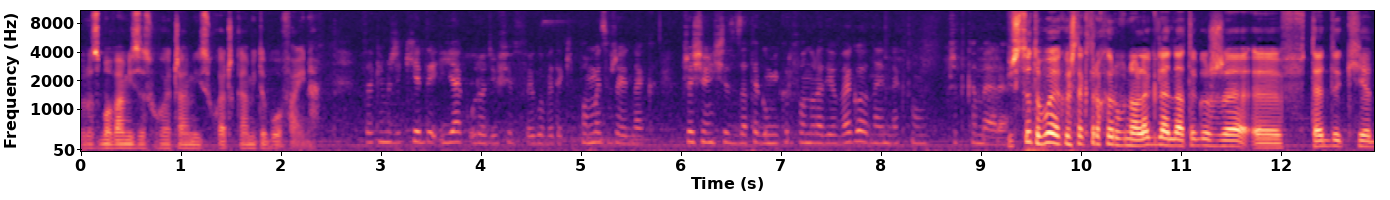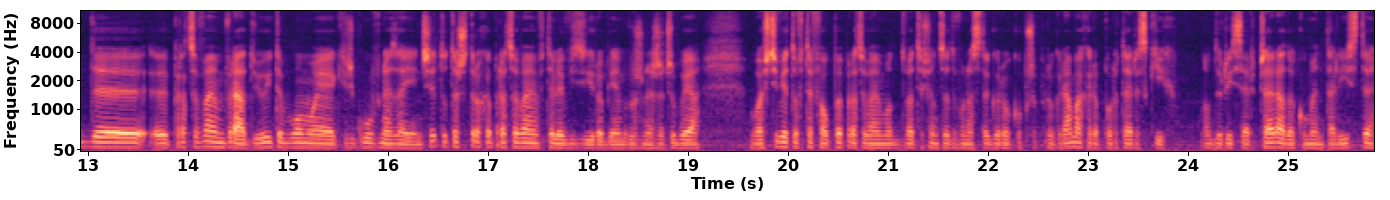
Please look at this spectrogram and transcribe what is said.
y, rozmowami ze słuchaczami, słuchaczkami, to było fajne. W takim razie kiedy i jak urodził się w Twojej głowie taki pomysł, że jednak przesiąść się za tego mikrofonu radiowego na jednak tą przed kamerę? Wiesz co, to było jakoś tak trochę równolegle, dlatego że e, wtedy, kiedy e, pracowałem w radiu i to było moje jakieś główne zajęcie, to też trochę pracowałem w telewizji, robiłem różne rzeczy, bo ja właściwie to w TVP pracowałem od 2012 roku przy programach reporterskich, od researchera, dokumentalisty,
